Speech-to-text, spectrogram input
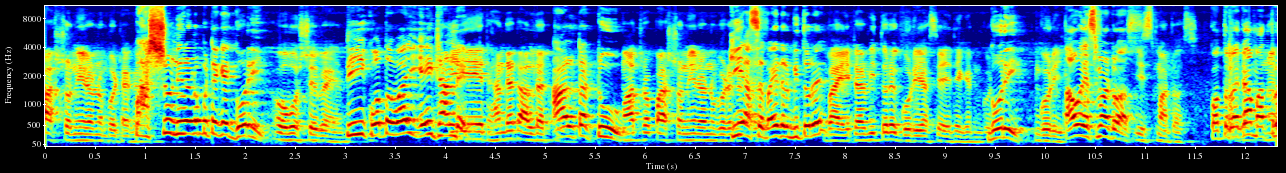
পাঁচশো নিরানব্বই টাকা। পাঁচশো নিরানব্বই টাকায় ঘড়ি অবশ্যই ভাই। টি কত ভাই? Eight hundred eight hundred ultra ultra two মাত্র পাঁচশো নিরানব্বই কি আছে ভাই এটার ভিতরে? ভাই এটার ভিতরে গড়ি আছে এই দেখেন ঘড়ি গড়ি? তাও স্মার্ট ওয়াচ স্মার্ট ওয়াচ কত টাকা মাত্র?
